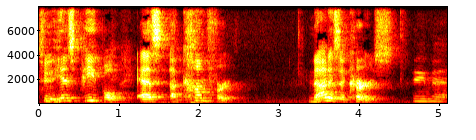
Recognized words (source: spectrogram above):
to his people as a comfort, not as a curse. Amen.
